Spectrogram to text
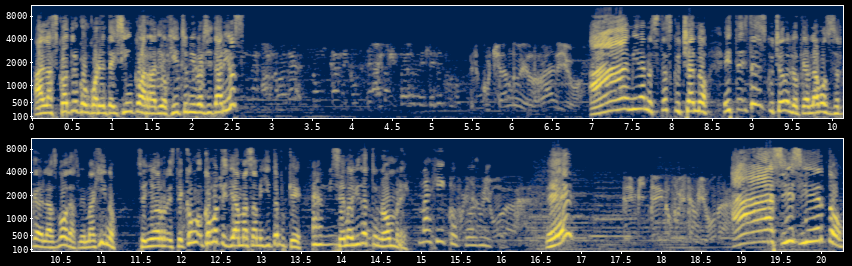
a las 4 con 45 a Radio Hits Universitarios? Ah, mira, nos está escuchando. Est- Estás escuchando lo que hablamos acerca de las bodas, me imagino. Señor, este, ¿cómo, cómo te llamas, amiguito? Porque se me olvida tu nombre. Mágico cósmico. ¿Eh? Ah, sí es cierto.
